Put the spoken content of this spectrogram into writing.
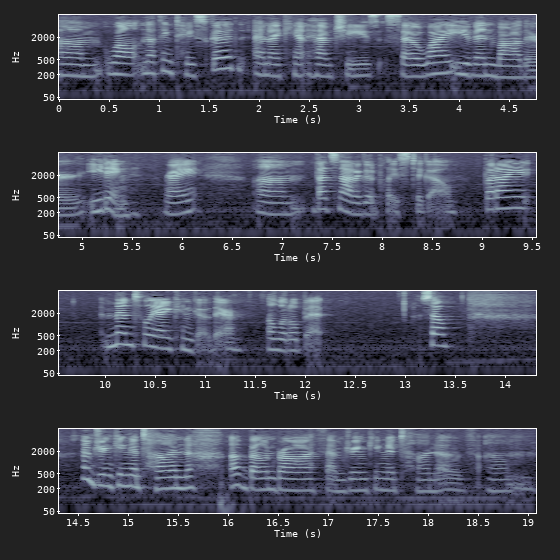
um, well, nothing tastes good and I can't have cheese, so why even bother eating, right? Um, that's not a good place to go. But I mentally I can go there a little bit. So I'm drinking a ton of bone broth. I'm drinking a ton of um,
